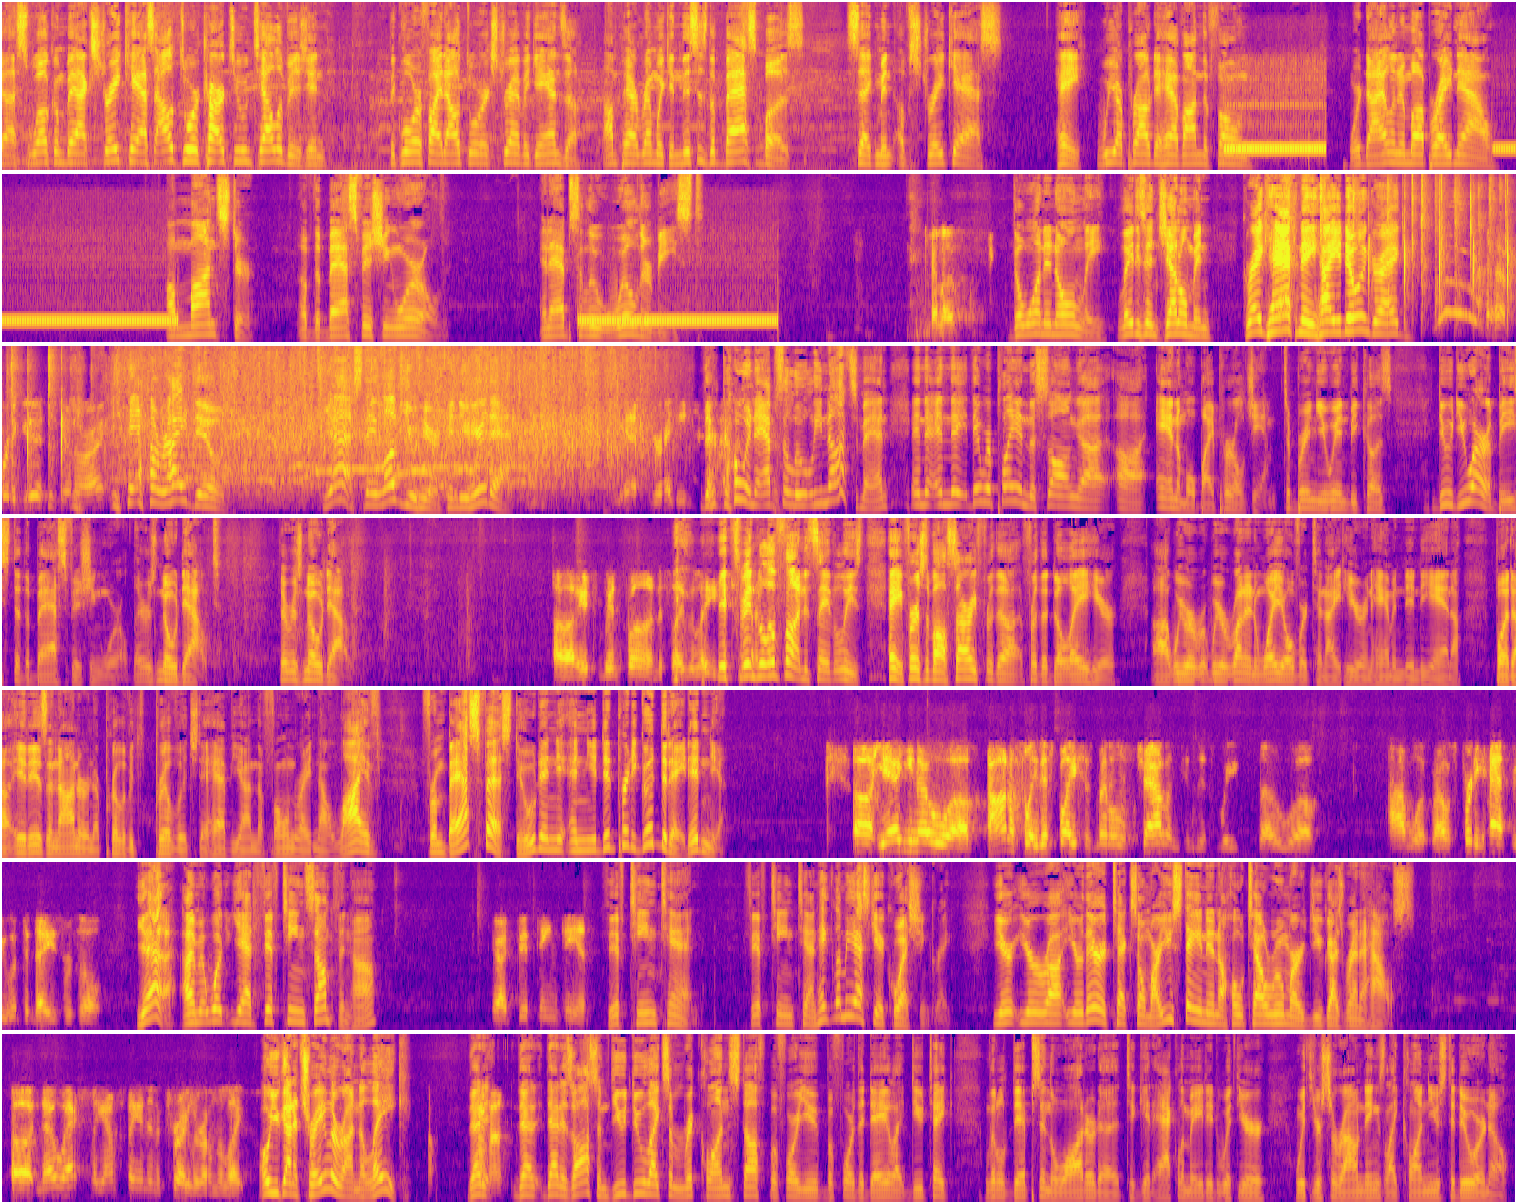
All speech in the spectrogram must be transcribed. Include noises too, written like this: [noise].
Yes, welcome back. Straycast Outdoor Cartoon Television, the glorified outdoor extravaganza. I'm Pat Remwick, and this is the Bass Buzz segment of Straycast. Hey, we are proud to have on the phone. We're dialing him up right now. A monster of the bass fishing world, an absolute wildebeest. Hello. The one and only, ladies and gentlemen, Greg Hackney. How you doing, Greg? [laughs] Pretty good. Doing all right? [laughs] Yeah, right, dude. Yes, they love you here. Can you hear that? Yeah, great. They're going absolutely nuts, man. And and they, they were playing the song uh, uh, "Animal" by Pearl Jam to bring you in because, dude, you are a beast of the bass fishing world. There is no doubt. There is no doubt. Uh, it's been fun to say the [laughs] least. It's been a little fun to say the least. Hey, first of all, sorry for the for the delay here. Uh, we were we were running way over tonight here in Hammond, Indiana, but uh, it is an honor and a privilege privilege to have you on the phone right now, live from Bass Fest, dude. And you, and you did pretty good today, didn't you? Uh, yeah, you know, uh, honestly, this place has been a little challenging this week, so uh, I was I was pretty [laughs] happy with today's result. Yeah, I mean, what you had fifteen something, huh? Yeah, fifteen ten. Fifteen ten. Fifteen ten. Hey, let me ask you a question, Greg. You're you're uh, you're there at Texoma. Are you staying in a hotel room or do you guys rent a house? Uh, no, actually, I'm staying in a trailer on the lake. Oh, you got a trailer on the lake. That Uh-huh. that that is awesome. Do you do like some Rick Clunn stuff before you before the day? Like, do you take little dips in the water to to get acclimated with your with your surroundings, like Clunn used to do, or no?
